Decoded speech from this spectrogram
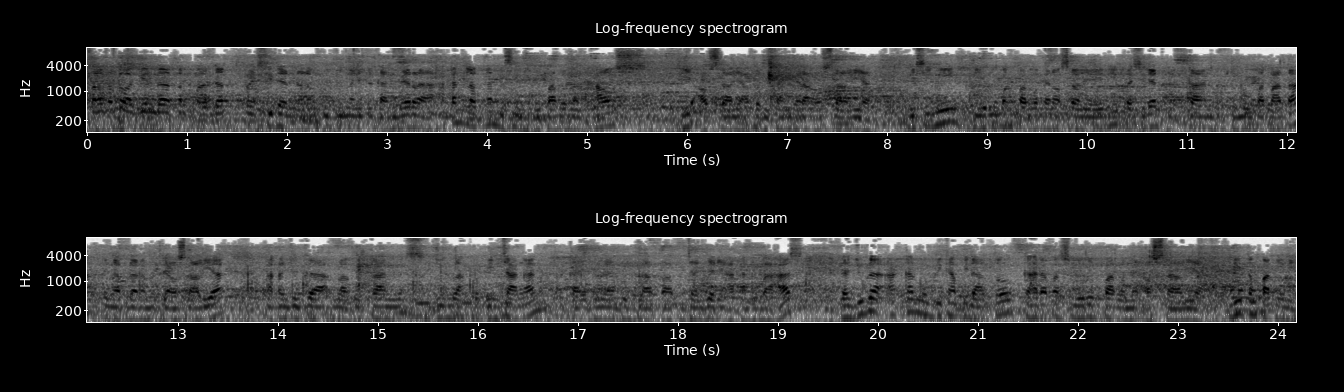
Salah satu agenda terpadat Presiden dalam kunjungan ke Canberra akan dilakukan di sini di Parliament House di Australia atau di Canberra Australia. Di sini di rumah parlemen Australia ini Presiden akan bertemu empat mata dengan Perdana Menteri Australia, akan juga melakukan sejumlah perbincangan terkait dengan beberapa perjanjian yang akan dibahas dan juga akan memberikan pidato ke hadapan seluruh parlemen Australia di tempat ini.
